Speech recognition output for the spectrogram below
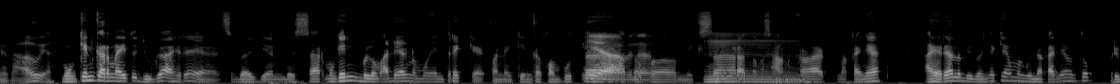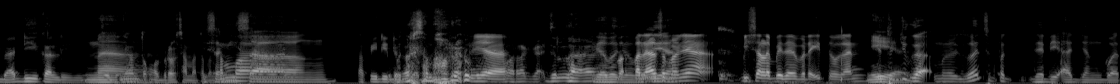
nggak tahu ya. Mungkin karena itu juga akhirnya ya sebagian besar mungkin belum ada yang nemuin trik kayak konekin ke komputer Iya, atau benar. ke mixer atau ke sound Hmm. card. Makanya akhirnya lebih banyak yang menggunakannya untuk pribadi kali. Jadinya Nah, untuk ngobrol sama teman-teman. Tapi didengar sama orang Iya. orang gak jelas. Padahal Iya. sebenarnya bisa lebih daripada itu kan. Itu Iya. juga menurut gue sempet jadi ajang buat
